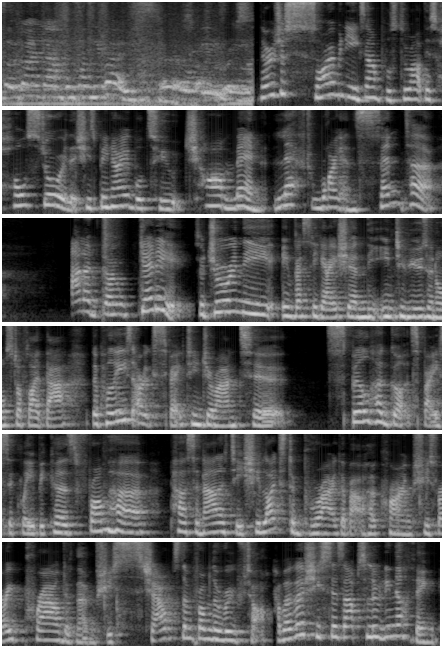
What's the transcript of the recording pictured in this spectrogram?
No, but I'm going down Sunday Rose. There are just so many examples throughout this whole story that she's been able to charm men left, right, and centre. And I don't get it. So during the investigation, the interviews, and all stuff like that, the police are expecting Joanne to spill her guts basically because from her personality she likes to brag about her crimes. She's very proud of them. She shouts them from the rooftop. However she says absolutely nothing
